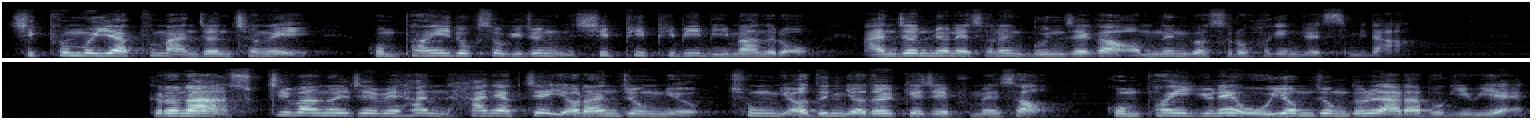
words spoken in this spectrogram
식품의약품안전청의 곰팡이 독소 기준 10ppb 미만으로 안전면에서는 문제가 없는 것으로 확인됐습니다. 그러나 숙지황을 제외한 한약재 11종류 총 88개 제품에서 곰팡이균의 오염 정도를 알아보기 위해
